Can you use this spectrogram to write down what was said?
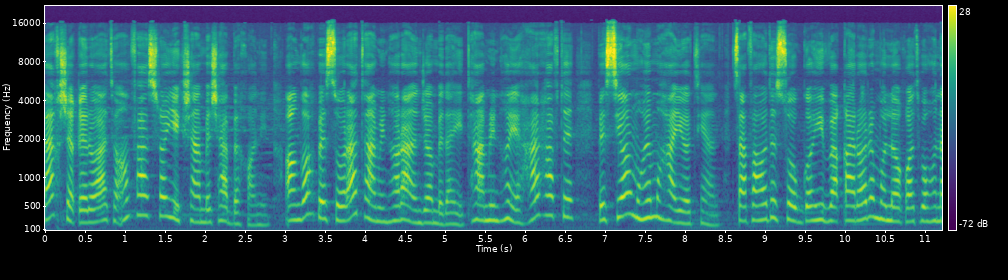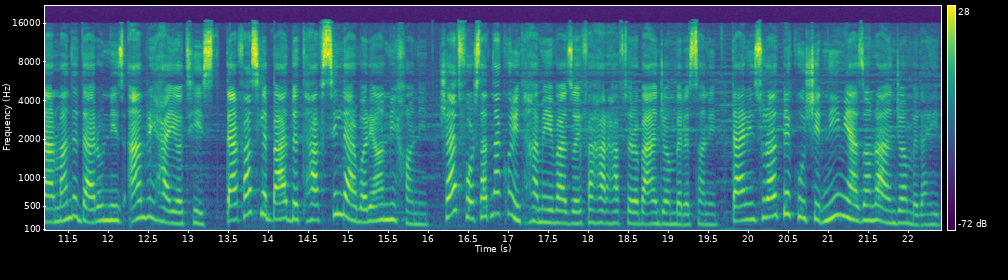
بخش قرائت آن فصل را یک شنبه شب بخوانید. آنگاه به سرعت تمرین ها را انجام بدهید. تمرین های هر هفته بسیار مهم و حیاتی هستند. صفحات صبحگاهی و قرار ملاقات با هنرمند درون نیز امری حیاتی است. در فصل بعد به تفصیل درباره آن می‌خوانید. شاید فرصت نکنید همه وظایف هر هفته را به انجام برسانید. در این صورت بکوشید نیمی از آن را انجام بدهید.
